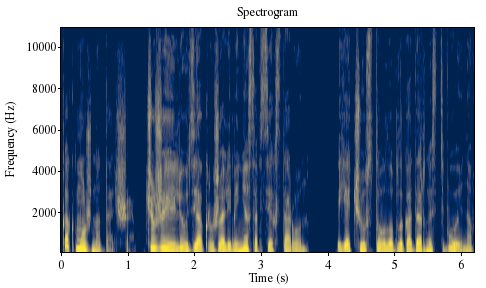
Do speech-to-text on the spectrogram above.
как можно дальше. Чужие люди окружали меня со всех сторон. Я чувствовала благодарность воинов,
